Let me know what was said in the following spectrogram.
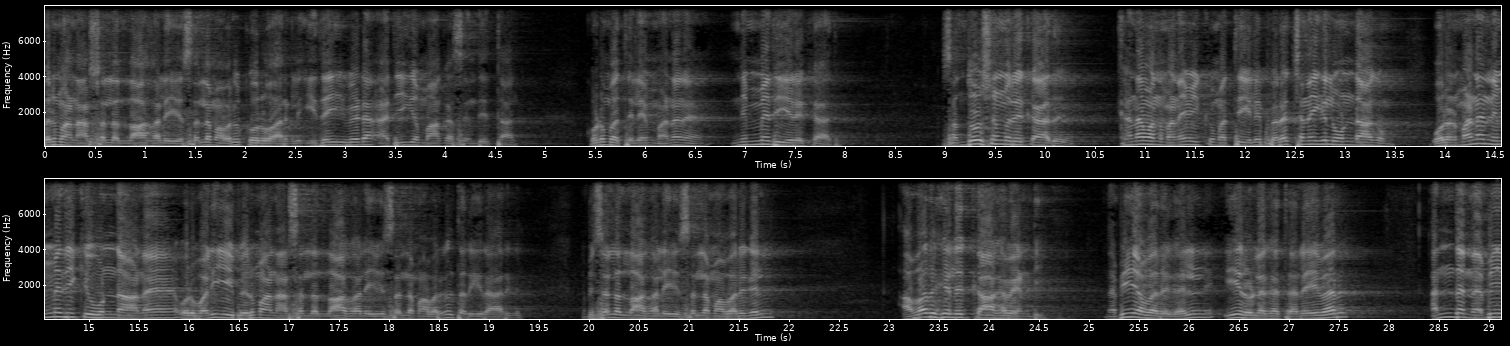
பெருமானார் ஸல்லல்லாஹு அலைய செல்லம் அவர்கள் கூறுவார்கள். இதைவிட அதிகமாக சிந்தித்தால் குடும்பத்திலே மன நிம்மதி இருக்காது. சந்தோஷம் இருக்காது. கணவன் மனைவிக்கு மத்தியிலே பிரச்சனைகள் உண்டாகும். ஒரு மன நிம்மதிக்கு உண்டான ஒரு வழியை பெருமானார் சல்லல்லாஹு அலை வஸல்லம் அவர்கள் தருகிறார்கள். நபி சல்லல்லாஹு அலைஹி வஸல்லம் அவர்கள் அவர்களுக்காக வேண்டி நபி அவர்கள் ஈருலக தலைவர் அந்த நபி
